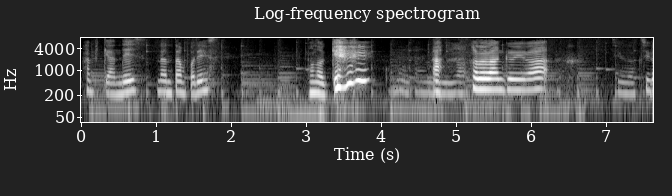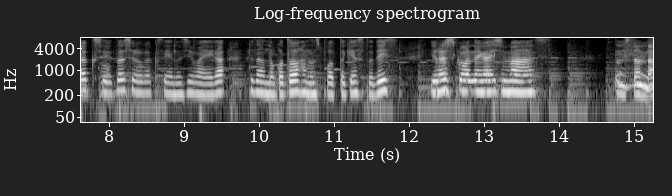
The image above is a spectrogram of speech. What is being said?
ハピキャンです。ランタンポです。なんだっけあ、この番組は中学中学生と小学生の姉妹が普段のことを話すポッドキャストです。よろしくお願いします。どうしたんだ？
